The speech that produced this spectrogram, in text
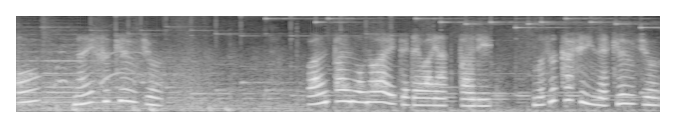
おお、ナイス救助。ワンパンオの相手ではやっぱり、難しいね救助。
